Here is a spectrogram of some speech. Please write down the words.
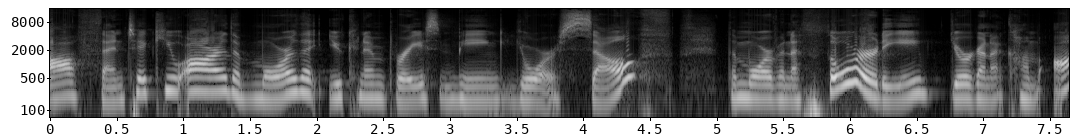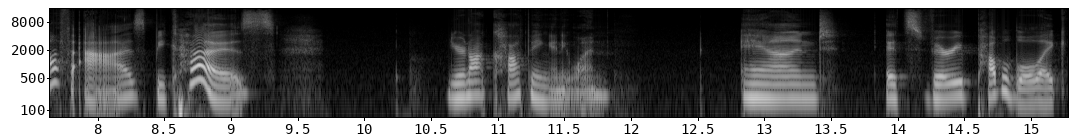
authentic you are, the more that you can embrace being yourself, the more of an authority you're going to come off as because you're not copying anyone. And it's very palpable. Like,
